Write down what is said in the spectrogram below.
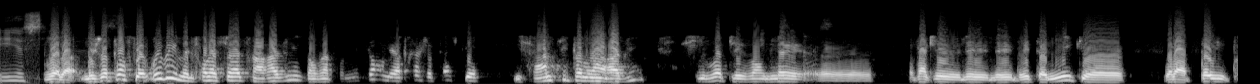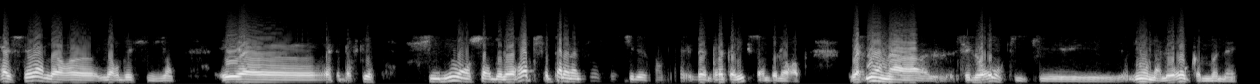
et, et si- Voilà, mais je pense que oui, oui, mais le Front National sera ravi dans un premier temps, mais après je pense qu'il sera un petit peu moins ravi s'il voit que les Anglais, euh, enfin que les, les, les Britanniques, euh, voilà, payent très cher leur leur décision. Et euh, parce que si nous on sort de l'Europe, c'est pas la même chose que si les, les Britanniques sortent de l'Europe. Nous on a, c'est l'euro qui, nous on a l'euro comme monnaie.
